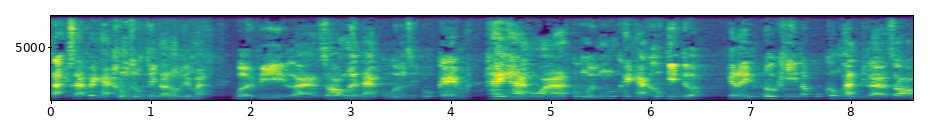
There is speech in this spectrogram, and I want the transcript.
Tại sao khách hàng không dùng thanh toán không tiền mặt? Bởi vì là do ngân hàng cung ứng dịch vụ kém hay hàng hóa cung ứng khách hàng không tin tưởng. Cái đấy đôi khi nó cũng không hẳn là do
